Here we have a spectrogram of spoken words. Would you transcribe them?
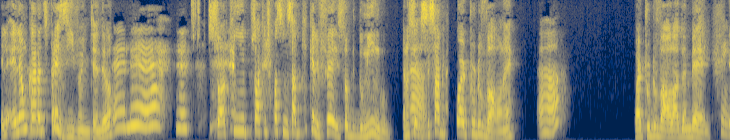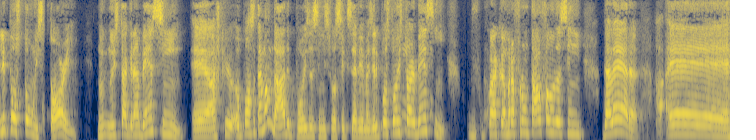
ele, ele, é um cara desprezível, entendeu? Ele é. Só que, só que tipo assim, sabe o que, que ele fez sobre domingo? Eu não sei, ah. você sabe que é o Arthur Duval, né? Aham. Uhum. O Arthur Duval, lá do MBL. Sim. Ele postou um story no, no, Instagram bem assim. É, acho que eu posso até mandar depois, assim, se você quiser ver, mas ele postou um story bem assim, com a câmera frontal, falando assim, galera, é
